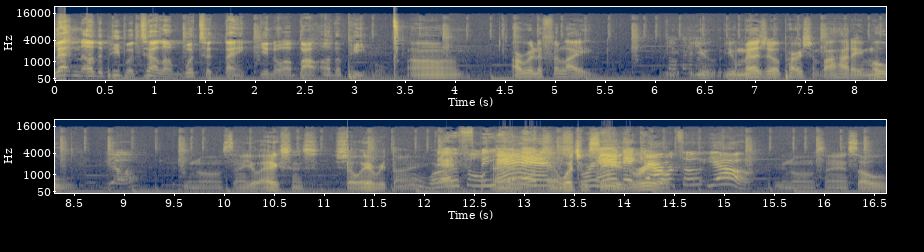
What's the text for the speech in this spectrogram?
letting other people tell them what to think, you know, about other people. Um, I really feel like you you, you measure a person by how they move. Yeah. You know what I'm saying? Your actions show everything. That too, speak, and, and what you see and is their real. character, yeah. You know what I'm saying? So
